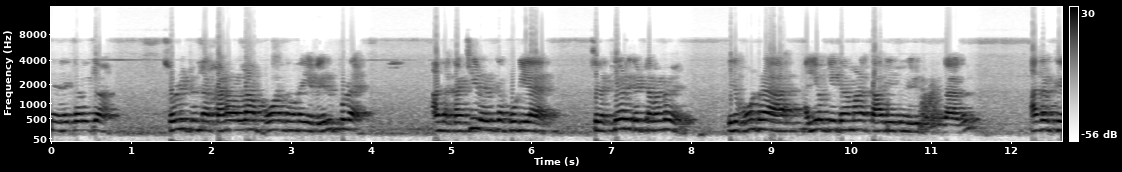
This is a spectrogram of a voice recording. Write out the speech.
நினைத்த வரைக்கும் சொல்லிட்டு இருந்த கனவெல்லாம் போனதனுடைய வெறுப்புல அந்த கட்சியில் இருக்கக்கூடிய சில கேடு கெட்டவர்கள் இது போன்ற அயோக்கியத்தனமான காரியத்தில் ஈடுபட்டிருந்தார்கள். அதற்கு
